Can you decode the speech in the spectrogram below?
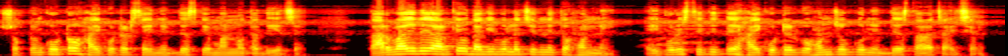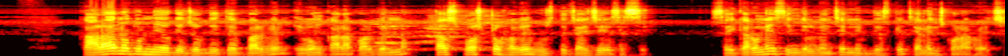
সুপ্রিম কোর্টও হাইকোর্টের সেই নির্দেশকে মান্যতা দিয়েছে। তার বাইরে আর কেউ দাগি বলে চিহ্নিত হননি। এই পরিস্থিতিতে হাইকোর্টের গ্রহণযোগ্য নির্দেশ তারা চাইছেন। কারা নতুন নিয়োগে যোগ দিতে পারবেন এবং কারা পারবেন না, তা স্পষ্টভাবে বুঝতে চাইছে এসএসসি। সেই কারণেই সিঙ্গেল বেঞ্চের নির্দেশকে চ্যালেঞ্জ করা হয়েছে।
